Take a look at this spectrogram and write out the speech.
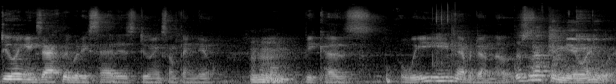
doing exactly what he said is doing something new, Mhm. because we've never done those. There's nothing new anyway.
